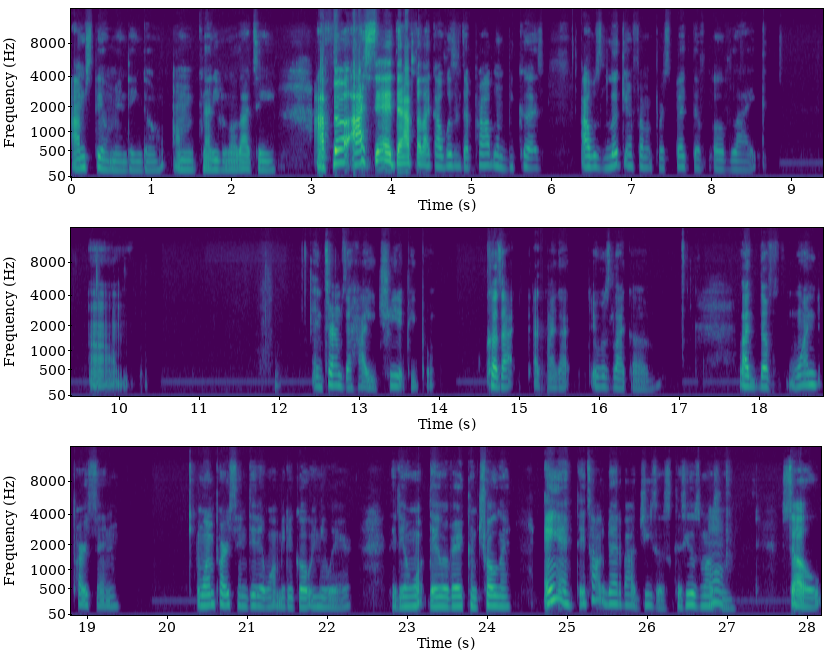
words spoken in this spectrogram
I'm still mending though. I'm not even gonna lie to you. I felt I said that I felt like I wasn't the problem because I was looking from a perspective of like um in terms of how you treated people. Cause I I kind of got it was like a like the one person one person didn't want me to go anywhere. They didn't want they were very controlling and they talked bad about Jesus because he was Muslim. So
